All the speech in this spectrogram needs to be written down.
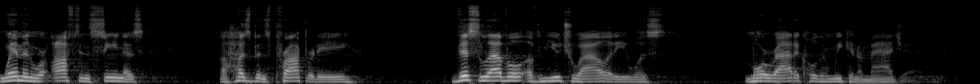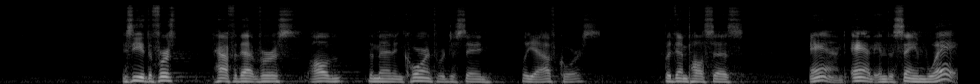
women were often seen as a husband's property, this level of mutuality was more radical than we can imagine. You see, the first half of that verse, all the men in Corinth were just saying, well, yeah, of course. But then Paul says, and, and in the same way,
